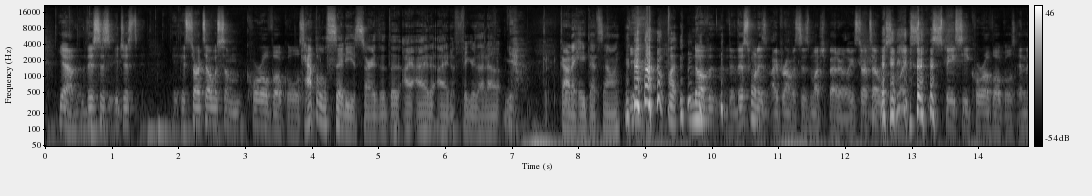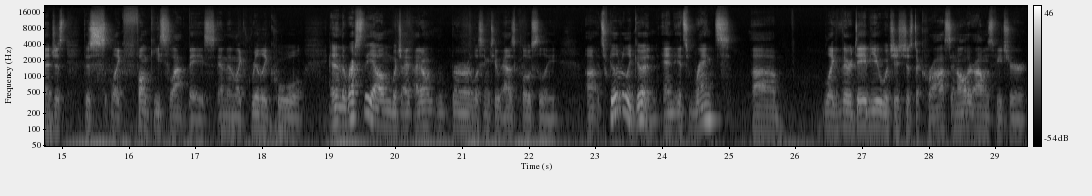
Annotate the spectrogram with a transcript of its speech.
yeah, this is it. Just it starts out with some choral vocals. Capital Cities. Sorry, that the, I I had, I had to figure that out. yeah. God, I hate that song. Yeah. but no, but th- this one is, I promise, is much better. Like it starts out with some like spacey choral vocals, and then just this like funky slap bass, and then like really cool. And then the rest of the album, which I, I don't remember listening to as closely, uh, it's really really good, and it's ranked uh, like their debut, which is just a cross, and all their albums feature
